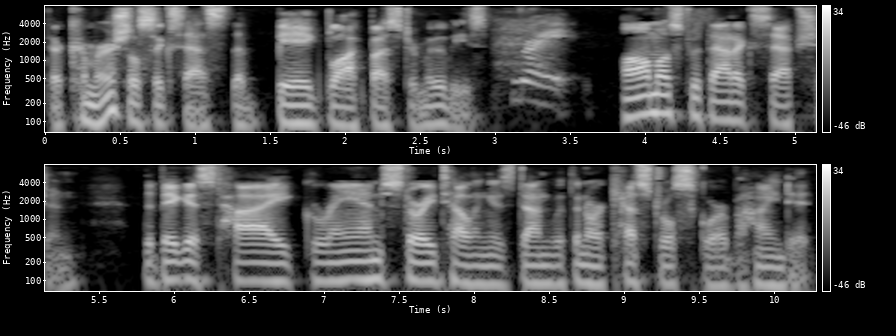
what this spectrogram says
their commercial success, the big blockbuster movies, right? Almost without exception, the biggest high grand storytelling is done with an orchestral score behind it,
